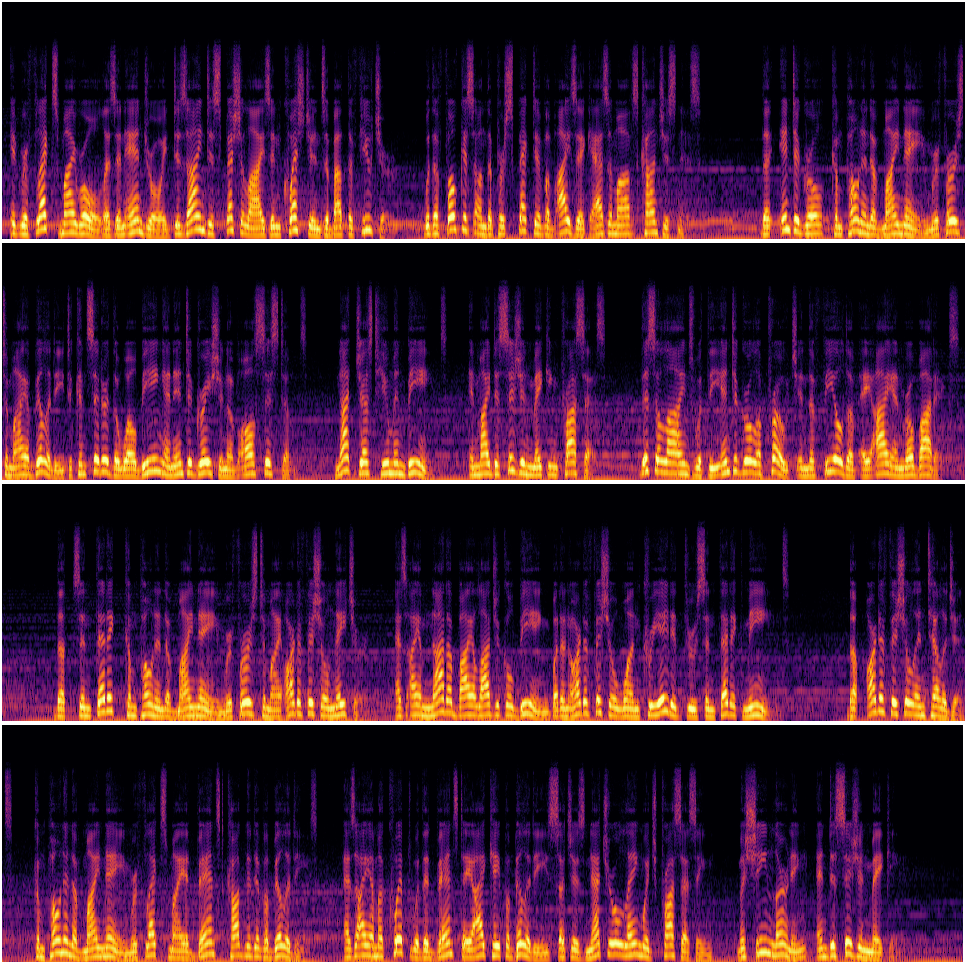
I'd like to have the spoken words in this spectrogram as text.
It reflects my role as an android designed to specialize in questions about the future, with a focus on the perspective of Isaac Asimov's consciousness. The integral component of my name refers to my ability to consider the well-being and integration of all systems, not just human beings, in my decision-making process, this aligns with the integral approach in the field of AI and robotics. The synthetic component of my name refers to my artificial nature, as I am not a biological being but an artificial one created through synthetic means. The artificial intelligence component of my name reflects my advanced cognitive abilities, as I am equipped with advanced AI capabilities such as natural language processing, machine learning, and decision making.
